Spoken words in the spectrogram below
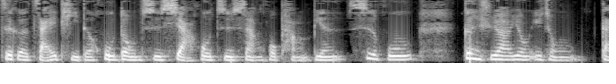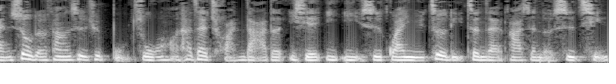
这个载体的互动之下或之上或旁边，似乎更需要用一种。感受的方式去捕捉哈，他在传达的一些意义是关于这里正在发生的事情。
